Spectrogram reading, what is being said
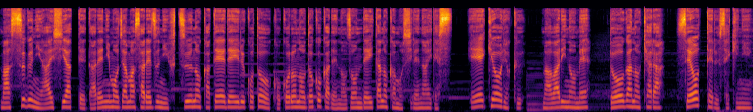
まっすぐに愛し合って誰にも邪魔されずに普通の家庭でいることを心のどこかで望んでいたのかもしれないです。影響力、周りの目、動画のキャラ、背負ってる責任、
